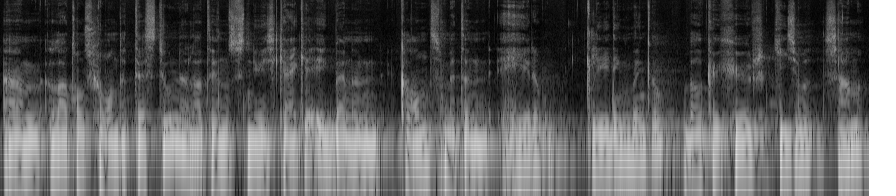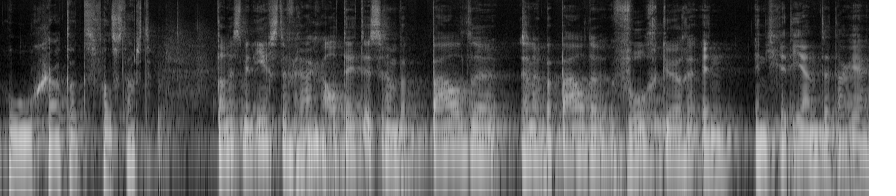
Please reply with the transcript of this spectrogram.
Um, laat ons gewoon de test doen. Laat ons nu eens kijken. Ik ben een klant met een herenkledingwinkel. Welke geur kiezen we samen? Hoe gaat dat van start? Dan is mijn eerste vraag altijd: is er een bepaalde, zijn er bepaalde voorkeuren in ingrediënten dat je,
